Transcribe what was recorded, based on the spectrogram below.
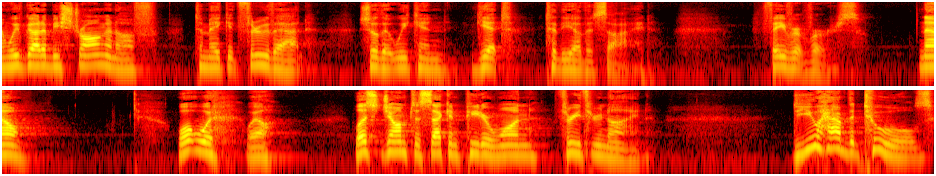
And we've got to be strong enough to make it through that so that we can get to the other side. Favorite verse. Now, what would, well, let's jump to 2 Peter 1 3 through 9. Do you have the tools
